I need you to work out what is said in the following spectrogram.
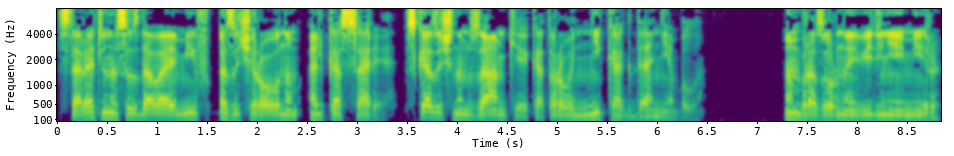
старательно создавая миф о зачарованном Алькасаре, сказочном замке, которого никогда не было. Амбразурное видение мира,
